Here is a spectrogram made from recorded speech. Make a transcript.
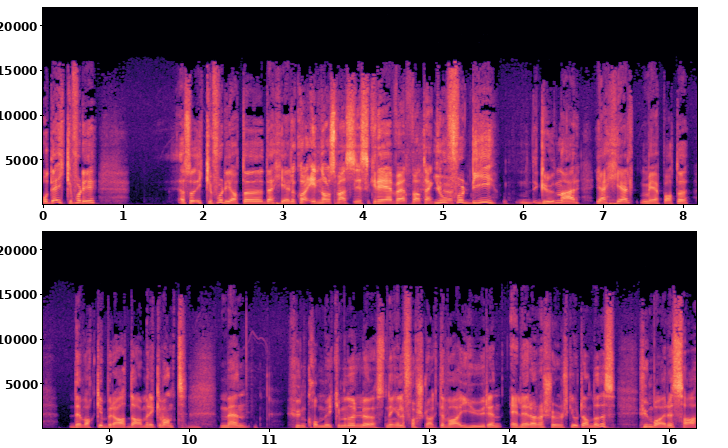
Og det er ikke fordi Altså, ikke fordi at det, det er helt Hva er innholdsmessig skrevet? Hva tenker Jo, du? fordi Grunnen er Jeg er helt med på at det, det var ikke bra at damer ikke vant. Mm. Men hun kom ikke med noen løsning eller forslag til hva juryen eller arrangøren skulle gjort annerledes. Hun bare sa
